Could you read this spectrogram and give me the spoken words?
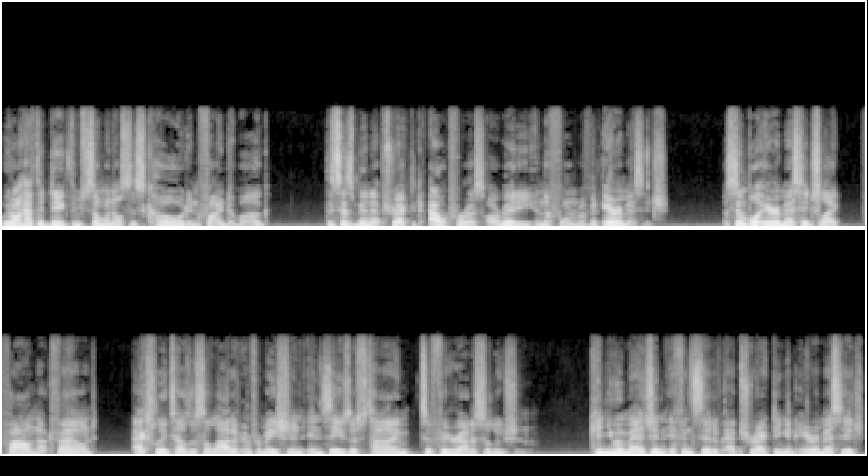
We don't have to dig through someone else's code and find a bug. This has been abstracted out for us already in the form of an error message. A simple error message like file not found actually tells us a lot of information and saves us time to figure out a solution. Can you imagine if instead of abstracting an error message,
